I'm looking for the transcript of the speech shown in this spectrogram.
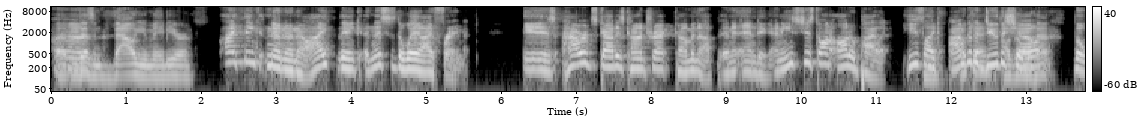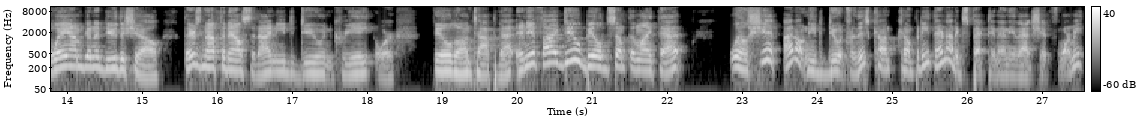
but he Uh, doesn't value maybe or I think no, no, no. I think, and this is the way I frame it: is Howard's got his contract coming up and ending, and he's just on autopilot. He's like, I'm going to do the I'll show the way I'm going to do the show. There's nothing else that I need to do and create or build on top of that. And if I do build something like that, well, shit, I don't need to do it for this com- company. They're not expecting any of that shit for me,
